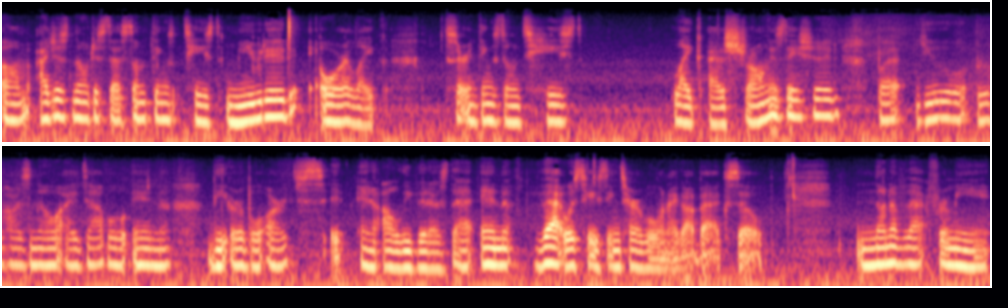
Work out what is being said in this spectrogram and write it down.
Um, I just noticed that some things taste muted or like certain things don't taste like as strong as they should but you brujas know i dabble in the herbal arts and i'll leave it as that. And that was tasting terrible when i got back so none of that for me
